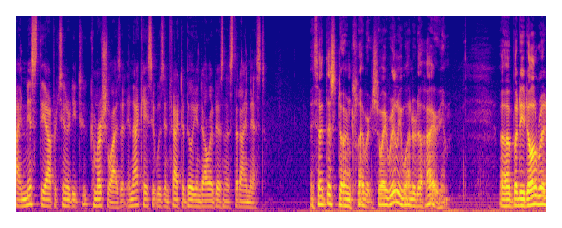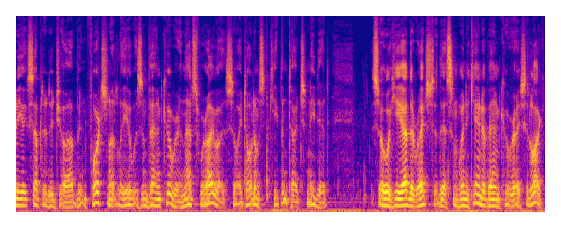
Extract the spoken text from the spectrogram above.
I missed the opportunity to commercialize it. In that case, it was in fact a billion dollar business that I missed. I thought, this darn clever. So I really wanted to hire him. Uh, but he'd already accepted a job, and fortunately, it was in Vancouver, and that's where I was. So I told him to keep in touch, and he did. So he had the rights to this, and when he came to Vancouver, I said, "Look,"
